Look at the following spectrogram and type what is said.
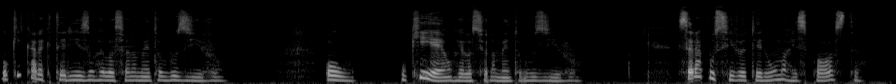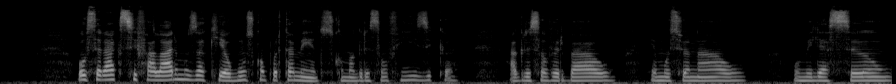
O que caracteriza um relacionamento abusivo? Ou o que é um relacionamento abusivo? Será possível ter uma resposta? Ou será que, se falarmos aqui alguns comportamentos, como agressão física, agressão verbal, emocional, humilhação,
